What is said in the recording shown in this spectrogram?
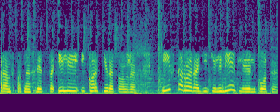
транспортное средство, или и квартира тоже? И второй родитель имеет ли льготы?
